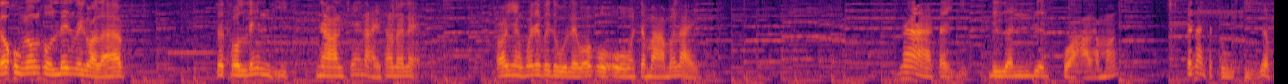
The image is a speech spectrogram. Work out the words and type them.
ก็คงต้องทนเล่นไปก่อนแล้วครับ จะทนเล่นอีกนานแค่ไหนเท่านั้นแหละเพราะยังไม่ได้ไปดูเลยว่าโฮโอมันจะมาเมื่อไหร่ น่าจะอีกเดือนเดือนกว่าแล้วมั้งก็น่าจะสูสีกับ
